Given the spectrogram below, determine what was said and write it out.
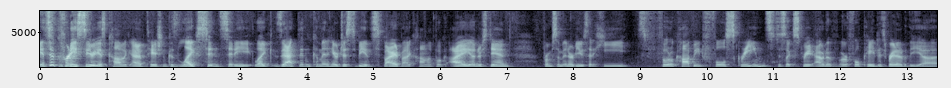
It's a pretty serious comic adaptation because like sin city like Zack didn't come in here just to be inspired by a comic book i understand from some interviews that he photocopied full screens just like straight out of or full pages right out of the uh,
